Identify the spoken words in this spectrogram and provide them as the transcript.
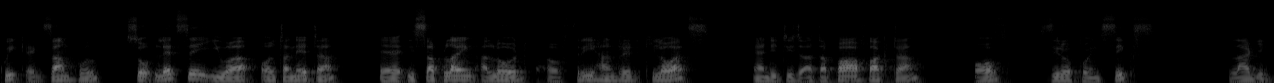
quick example. So let's say your alternator uh, is supplying a load of 300 kilowatts and it is at a power factor of 0.6 lagging.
